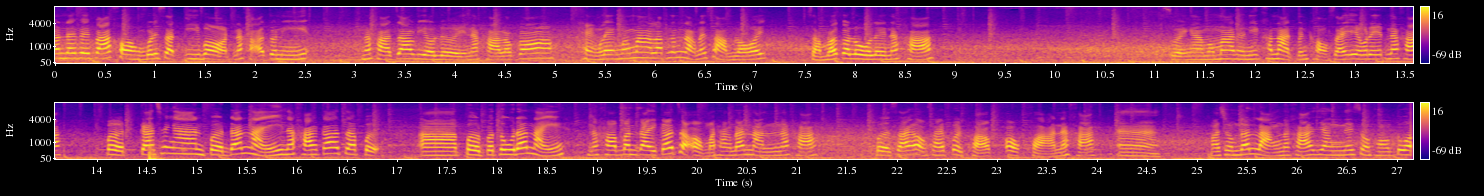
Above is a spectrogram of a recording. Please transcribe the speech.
บันไดไฟฟ้าของบริษัท e-board นะคะ ตัวนี้ นะคะ เจ้าเดียวเลยนะคะ แล้วก็แข็งแรงมากๆ รับน้ำหนักได้ 300 300กิโลเลยนะคะ สวยงามมากๆตัวนี้ขนาดเป็นของไซส์เอเวอเรสต์นะคะ เปิดการใช้งานเปิดด้านไหนนะคะ ก็จะเปิดเปิดประตูด้านไหนนะคะ บันไดก็จะออกมาทางด้านนั้นนะคะ เปิดซ้ายออกซ้ายเปิดขวาออกขวานะคะอ่ามาชมด้านหลังนะคะย่างในส่วนของตัว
